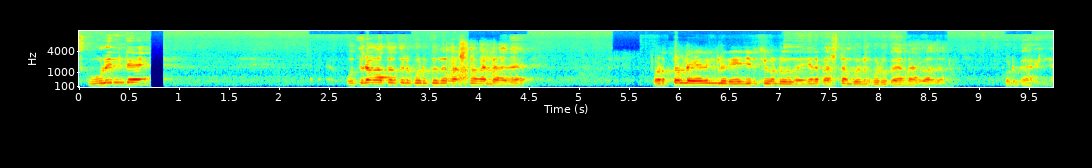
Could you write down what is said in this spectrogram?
സ്കൂളിന്റെ ഉത്തരവാദിത്വത്തിൽ കൊടുക്കുന്ന ഭക്ഷണമല്ലാതെ പുറത്തുള്ള ഏതെങ്കിലും ഒരു ഏജൻസി കൊണ്ടുവന്ന് കഴിഞ്ഞാൽ ഭക്ഷണം പോലും കൊടുക്കാനുള്ള അനുവാദം കൊടുക്കാറില്ല.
